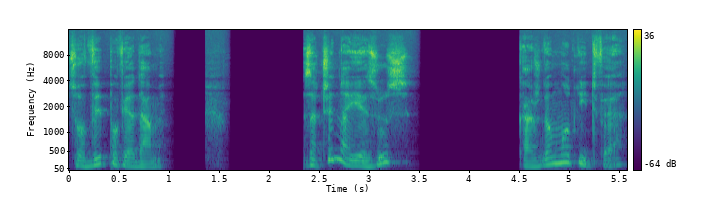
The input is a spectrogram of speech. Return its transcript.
co wypowiadamy. Zaczyna Jezus każdą modlitwę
